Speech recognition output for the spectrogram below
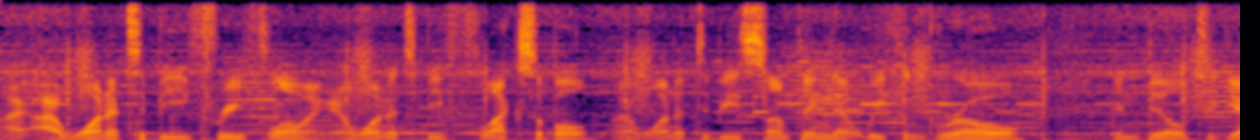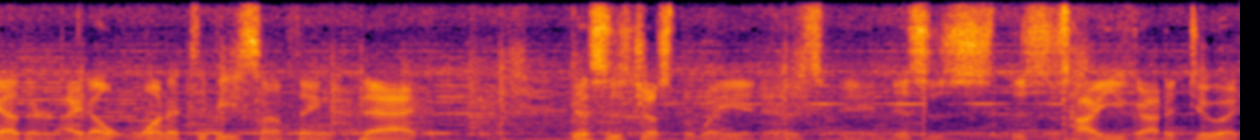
I, I, want it to be free flowing. I want it to be flexible. I want it to be something that we can grow and build together. I don't want it to be something that this is just the way it is and this is this is how you got to do it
